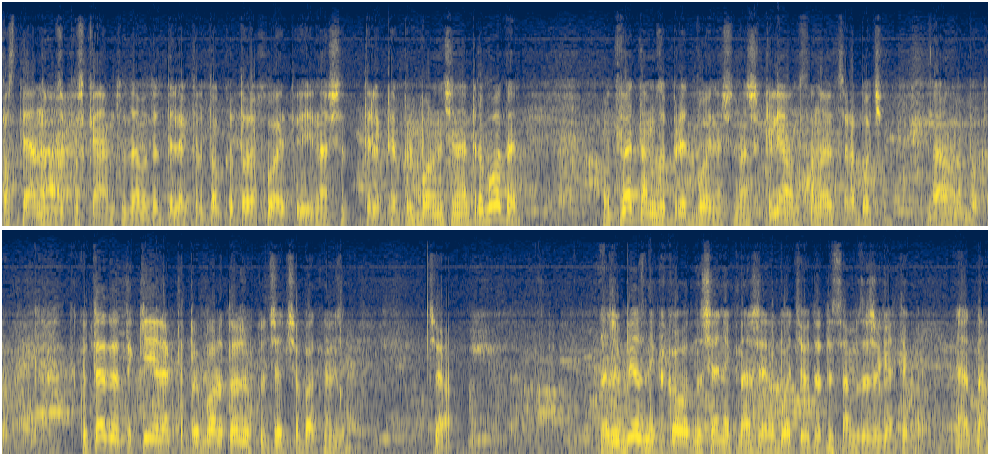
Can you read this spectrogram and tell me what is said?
постоянно запускаем туда вот этот электроток, который ходит, и наш электроприбор начинает работать, Вот в этом запрет бойный, что наш клей, он становится рабочим, да, он работает. Так вот это, такие электроприборы тоже включать в шаббат нельзя. Все. Даже без никакого отношения к нашей работе вот это самое зажигать огонь. Понятно?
